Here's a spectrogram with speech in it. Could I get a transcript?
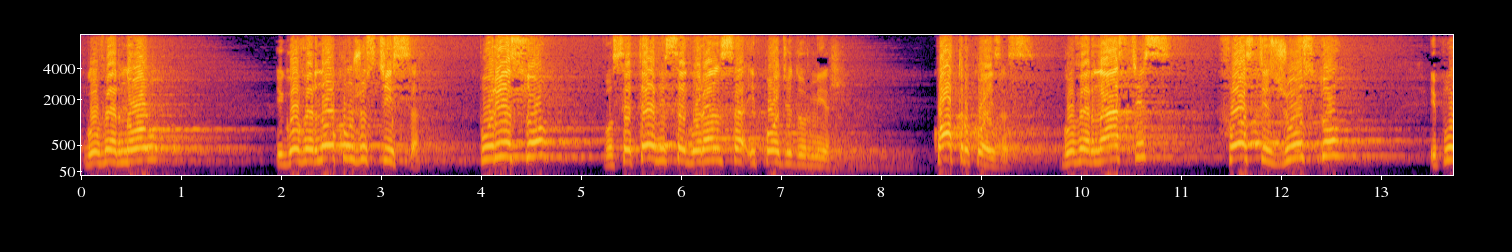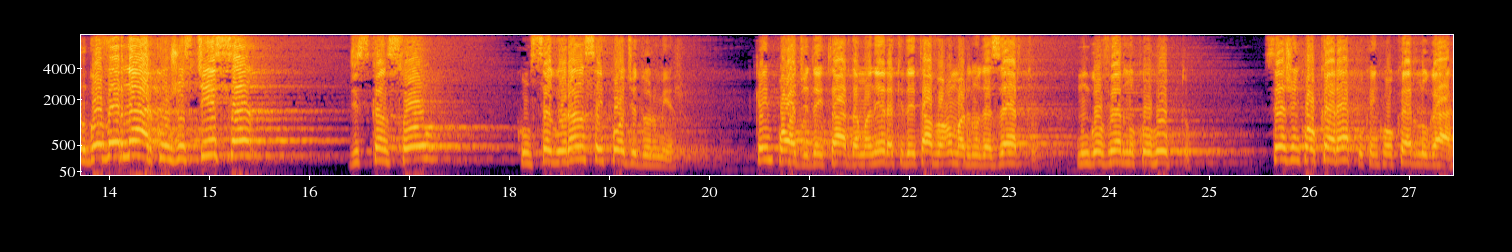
governou e governou com justiça. Por isso, você teve segurança e pôde dormir. Quatro coisas: governastes, fostes justo, e por governar com justiça, descansou com segurança e pôde dormir. Quem pode deitar da maneira que deitava Omar no deserto, num governo corrupto, seja em qualquer época, em qualquer lugar?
